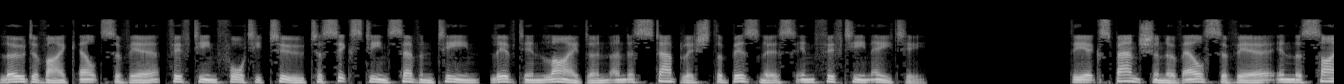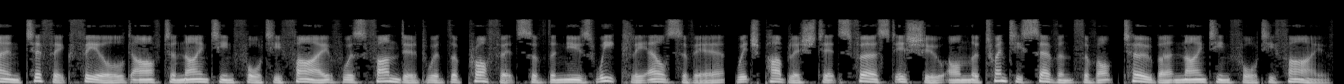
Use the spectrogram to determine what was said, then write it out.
Lodewijk Elsevier (1542–1617), lived in Leiden and established the business in 1580. The expansion of Elsevier in the scientific field after 1945 was funded with the profits of the newsweekly Elsevier, which published its first issue on 27 October 1945.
